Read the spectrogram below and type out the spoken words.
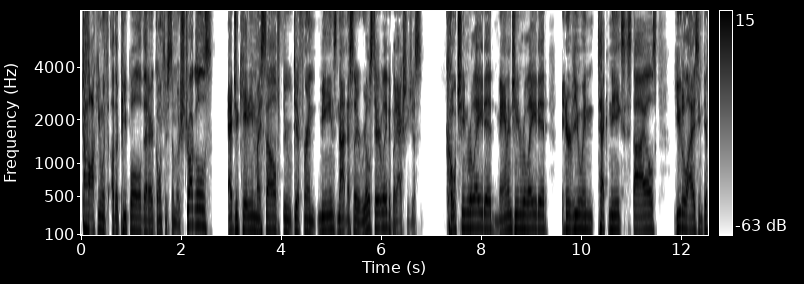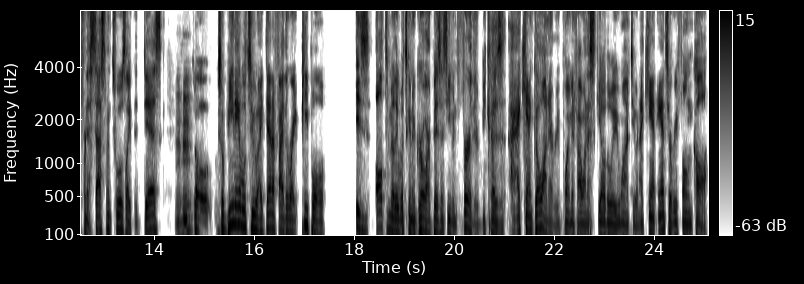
talking with other people that are going through similar struggles, educating myself through different means, not necessarily real estate related, but actually just coaching related, managing related, interviewing techniques, styles, utilizing different assessment tools like the DISC. Mm-hmm. So, so being able to identify the right people is ultimately what's going to grow our business even further because I can't go on every appointment if I want to scale the way we want to, and I can't answer every phone call,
